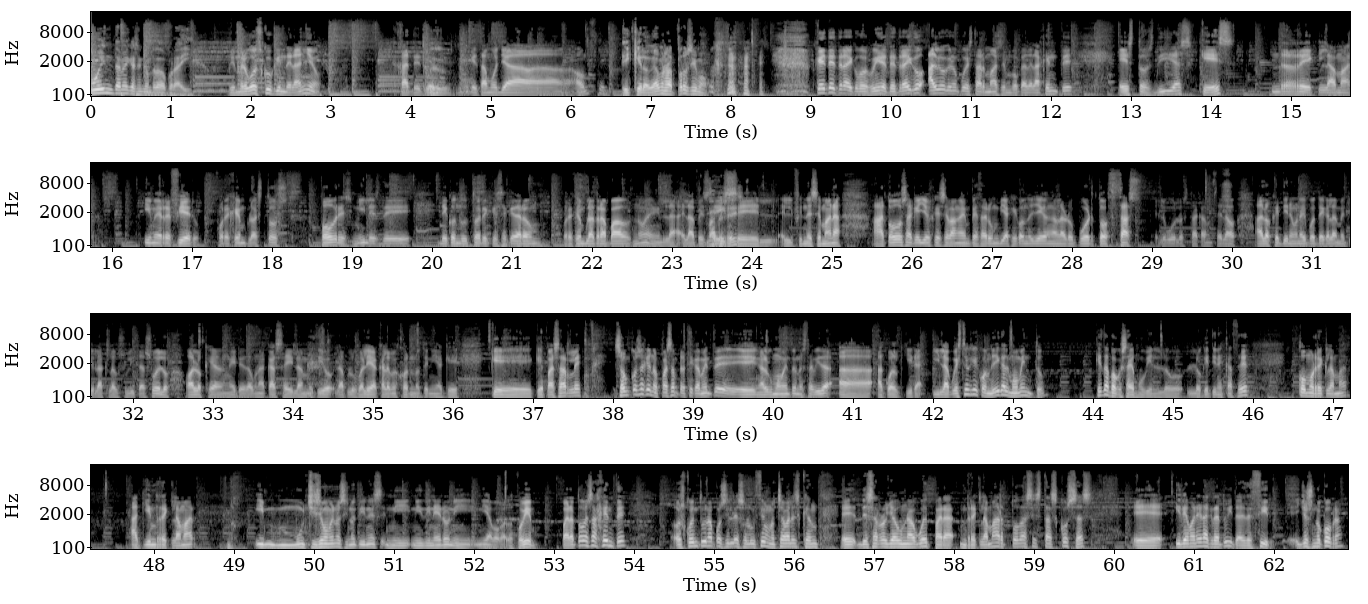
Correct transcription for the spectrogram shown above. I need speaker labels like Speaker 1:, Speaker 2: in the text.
Speaker 1: Cuéntame qué has encontrado por ahí.
Speaker 2: Primer Ghost Cooking del año. Fíjate, tú,
Speaker 1: Pues-
Speaker 2: que estamos ya a 11.
Speaker 1: Y que lo veamos al próximo.
Speaker 2: ¿Qué te traigo? Pues mira, te traigo algo que no puede estar más en boca de la gente estos días, que es reclamar. Y me refiero, por ejemplo, a estos pobres miles de, de conductores que se quedaron, por ejemplo, atrapados ¿no? en la, en la P6,
Speaker 1: ¿La P6?
Speaker 2: El, el fin de semana, a todos aquellos que se van a empezar un viaje cuando llegan al aeropuerto, ¡zas! El vuelo está cancelado, a los que tienen una hipoteca le han metido las clausulitas suelo, o a los que han heredado una casa y le han metido la plusvalía que a lo mejor no tenía que, que- que pasarle. Son cosas que nos pasan prácticamente en algún momento de nuestra vida a, a cualquiera. Y la cuestión es que cuando llega el momento, que tampoco sabes muy bien lo, lo que tienes que hacer, cómo reclamar, a quién reclamar, y muchísimo menos si no tienes ni, ni dinero ni, ni abogados. Pues bien, para toda esa gente os cuento una posible solución. Unos chavales que han eh, desarrollado una web para reclamar todas estas cosas eh, y de manera gratuita. Es decir, ellos no cobran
